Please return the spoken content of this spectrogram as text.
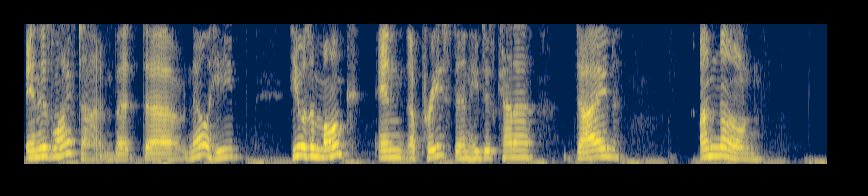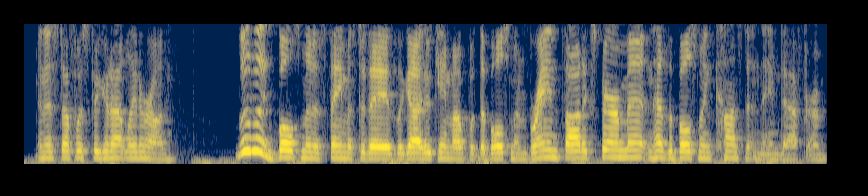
in his lifetime. But uh, no, he he was a monk and a priest, and he just kind of died unknown, and his stuff was figured out later on. Ludwig Boltzmann is famous today as the guy who came up with the Boltzmann brain thought experiment and has the Boltzmann constant named after him.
